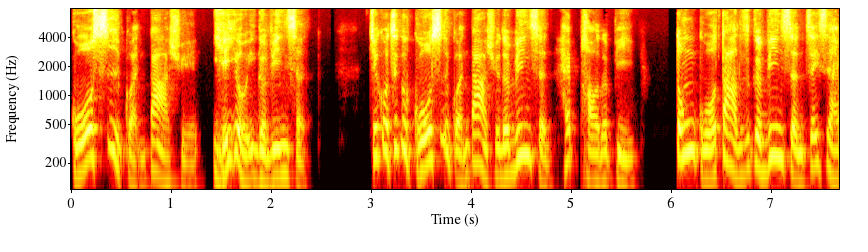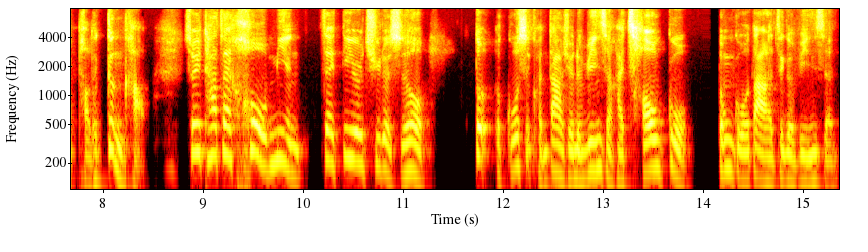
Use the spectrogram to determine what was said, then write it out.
国士馆大学也有一个 Vincent，结果这个国士馆大学的 Vincent 还跑得比东国大的这个 Vincent 这次还跑得更好，所以他在后面在第二区的时候。都国士馆大学的 Vincent 还超过东国大的这个 Vincent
